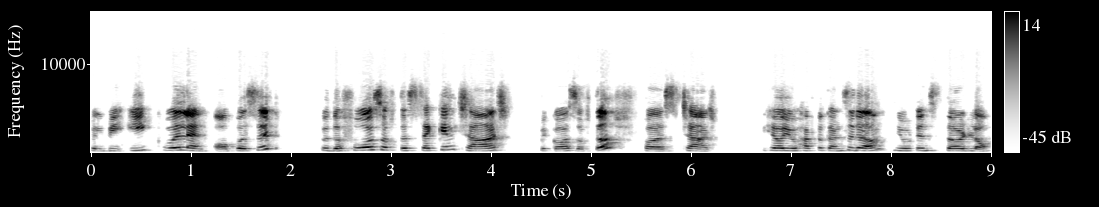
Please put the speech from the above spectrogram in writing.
will be equal and opposite to the force of the second charge because of the first charge. Here you have to consider Newton's third law.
